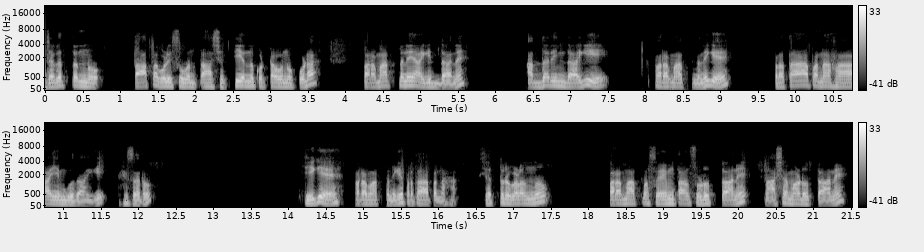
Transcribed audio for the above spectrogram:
ಜಗತ್ತನ್ನು ತಾಪಗೊಳಿಸುವಂತಹ ಶಕ್ತಿಯನ್ನು ಕೊಟ್ಟವನು ಕೂಡ ಪರಮಾತ್ಮನೇ ಆಗಿದ್ದಾನೆ. ಆದ್ದರಿಂದ ಪರಮಾತ್ಮನಿಗೆ ಪ್ರತಾಪನಃ ಎಂಬುದಾಗಿ ಹೆಸರು. ಹೀಗೆ ಪರಮಾತ್ಮನಿಗೆ ಪ್ರತಾಪನಃ ಶತ್ರುಗಳನ್ನು ಪರಮಾತ್ಮ ಸ್ವಯಂ ತಾನು ಸುಡುತ್ತಾನೆ, ನಾಶ ಮಾಡುತ್ತಾನೆ.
